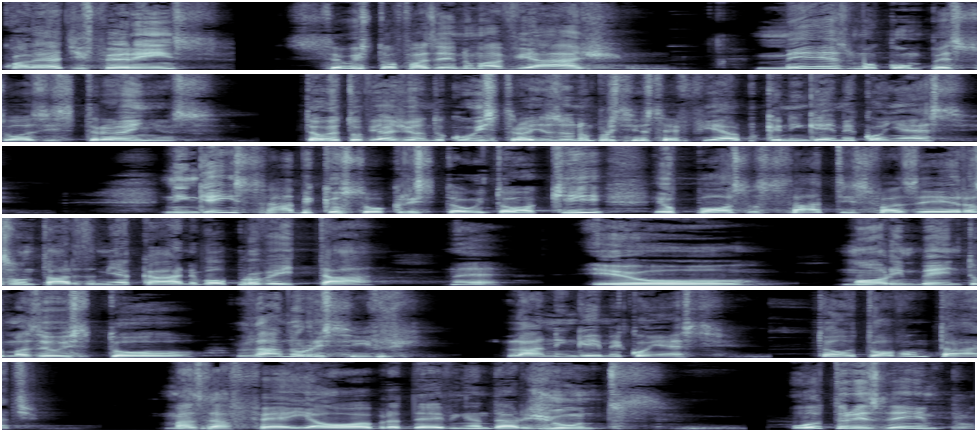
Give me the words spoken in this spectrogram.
Qual é a diferença? Se eu estou fazendo uma viagem, mesmo com pessoas estranhas, então eu estou viajando com estranhos, eu não preciso ser fiel, porque ninguém me conhece. Ninguém sabe que eu sou cristão, então aqui eu posso satisfazer as vontades da minha carne, vou aproveitar, né? Eu moro em Bento, mas eu estou lá no Recife. Lá ninguém me conhece. Então eu estou à vontade. Mas a fé e a obra devem andar juntos. Outro exemplo,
